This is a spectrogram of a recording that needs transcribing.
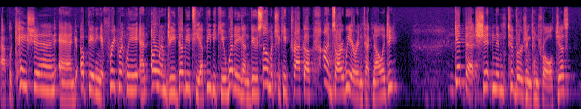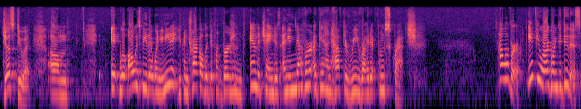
application, and you're updating it frequently, and OMG, WTF, BBQ, what are you gonna do? So much to keep track of. I'm sorry, we are in technology. Get that shit into version control. Just, just do it. Um, it will always be there when you need it. You can track all the different versions and the changes, and you never again have to rewrite it from scratch. However, if you are going to do this,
